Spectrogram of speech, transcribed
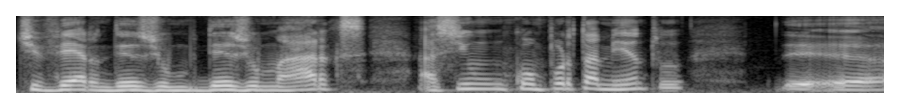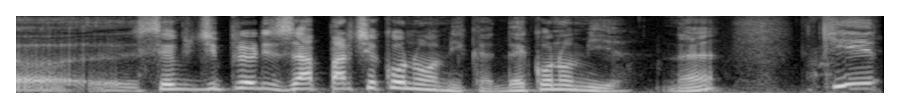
tiveram, desde o, desde o Marx, assim, um comportamento uh, sempre de priorizar a parte econômica, da economia, né? Que,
